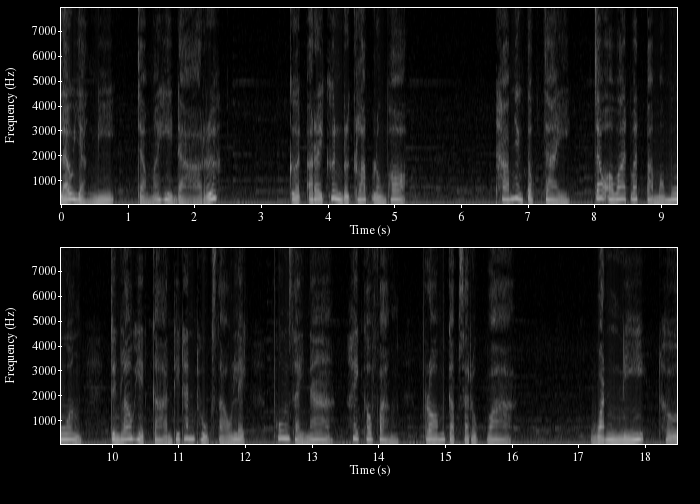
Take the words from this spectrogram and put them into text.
แล้วอย่างนี้จะไม่ให้ด่าหรือ เกิดอะไรขึ้นหรือครับหลวงพ่อ ถามอย่างตกใจ เจ้าอาวาสวัดป่ามะม่วง จึงเล่าเหตุการณ์ที่ท่านถูกเสาเหล็ก พุ่งใส่หน้าให้เขาฟัง พร้อมกับสรุปว่า วันนี้เธอ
